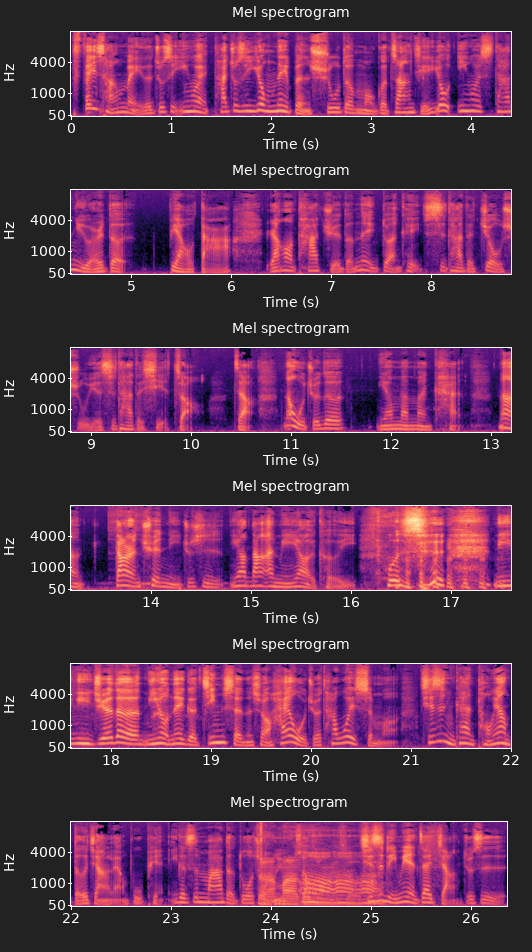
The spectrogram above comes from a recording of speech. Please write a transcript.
非常美的，就是因为他就是用那本书的某个章节，又因为是他女儿的。表达，然后他觉得那一段可以是他的救赎，也是他的写照。这样，那我觉得你要慢慢看。那当然劝你就是你要当安眠药也可以，或者是你你觉得你有那个精神的时候，还有我觉得他为什么？其实你看同样得奖的两部片，一个是《妈的多重宇宙》，其实里面也在讲就是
